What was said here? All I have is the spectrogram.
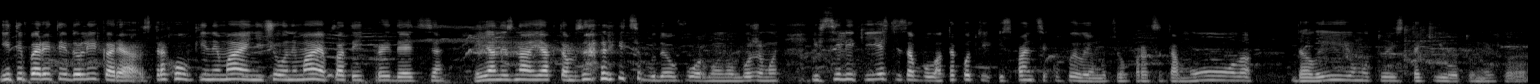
і тепер йти до лікаря. Страховки немає, нічого немає, платить прийдеться. І я не знаю, як там взагалі це буде оформлено, боже мой. І всі ліки є, і забула. Так от іспанці купили йому цього парацетамола, дали йому, то такі от у них е,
